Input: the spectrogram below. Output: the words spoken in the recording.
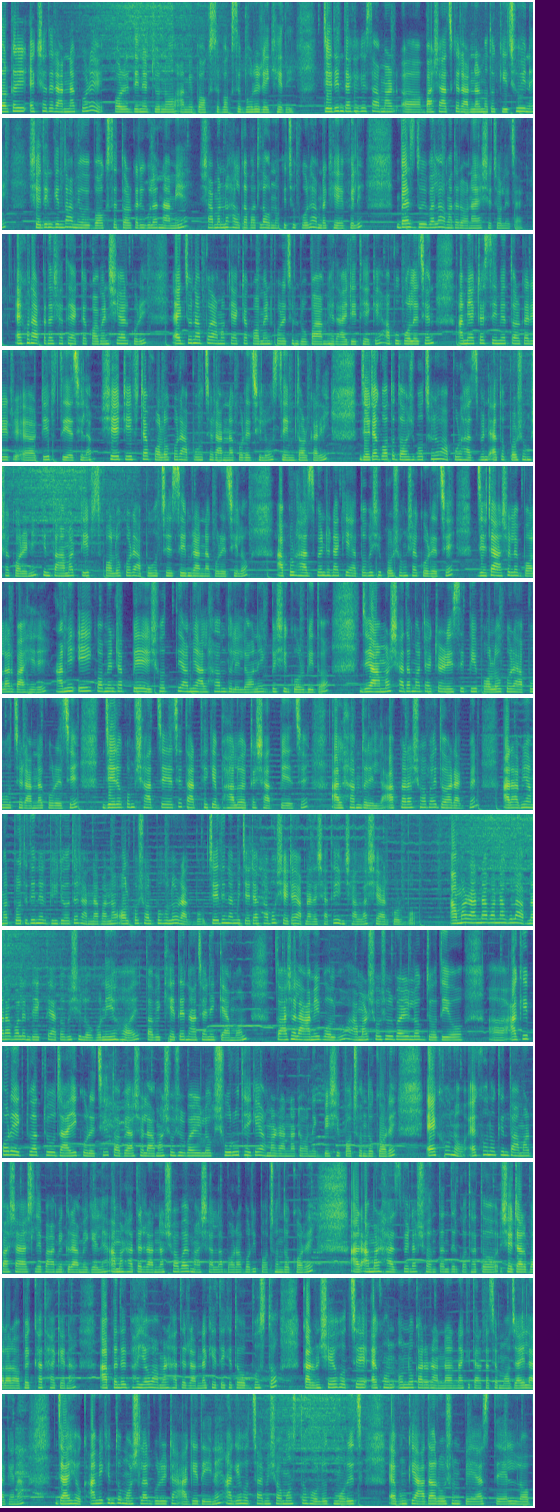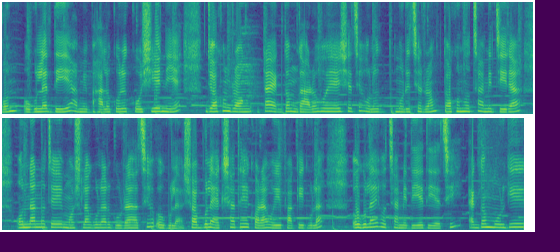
তরকারি একসাথে রান্না করে পরের দিনের জন্য আমি বক্সে বক্সে ভরে রেখে দিই। যেদিন দেখা গেছে আমার বাসা আজকে রান্নার মতো কিছুই নেই, সেদিন কিন্তু আমি ওই বক্সের তরকারিগুলো নামিয়ে সামান্য হালকা পাতলা অন্য কিছু করে আমরা খেয়ে ফেলি। ব্যাস, দুই বেলা আমাদের অনায়াসে চলে যায়। এখন আপনাদের সাথে একটা কমেন্ট শেয়ার করি। একজন আপু আমাকে একটা কমেন্ট করেছেন রূপা আহমেদ আইডি থেকে। আপু বলেছেন, আমি একটা সিমের তরকারির টিপস দিয়েছিলাম। সেই টিপসটা ফলো করে আপু হচ্ছে রান্না করেছিল সিম তরকারি, যেটা গত দশ বছরেও আপুর হাজব্যান্ড এত প্রশংসা করেনি, কিন্তু আমার টিপস ফলো করে আপু হচ্ছে সিম রান্না করেছিল। আপুর হাজব্যান্ড নাকি এত বেশি প্রশংসা করেছে, যেটা আসলে বলার বাহিরে। আমি এই কমেন্টটা পেয়ে সত্যি আমি আলহামদুলিল্লাহ অনেক বেশি গর্বিত যে আমার সাদামাটা একটা রেসিপি ফলো করে আপু হচ্ছে রান্না করেছে, যেরকম স্বাদ চেয়েছে তার থেকে ভালো একটা স্বাদ পেয়েছে। আলহামদুলিল্লাহ, আপনারা সবাই দোয়া রাখবেন। আর আমি আমার প্রতিদিনের ভিডিওতে রান্নাবান্না অল্প স্বল্প হলেও রাখব। যেদিন আমি যেটা যেটা খাব সেটাই আপনাদের সাথে ইনশাল্লাহ শেয়ার করব। আমার রান্না বান্নাগুলো আপনারা বলেন দেখতে এত বেশি লোভনীয় হয়, তবে খেতে না জানি কেমন। তো আসলে আমি বলব, আমার শ্বশুরবাড়ির লোক যদিও আগে পরে একটু একটু যাই করেছে, তবে আসলে আমার শ্বশুরবাড়ির লোক শুরু থেকে আমার রান্নাটা অনেক বেশি পছন্দ করে। এখনও এখনও কিন্তু আমার বাসায় আসলে বা আমি গ্রামে গেলে আমার হাতের রান্না সবাই মাসাল্লাহ বরাবরই পছন্দ করে। আর আমার হাজব্যান্ড আর সন্তানদের কথা তো সেটা আর বলার অপেক্ষা থাকে না। আপনাদের ভাইয়াও আমার হাতের রান্না খেতে খেতে অভ্যস্ত, কারণ সে হচ্ছে এখন অন্য কারও রান্নার নাকি তার কাছে মজাই লাগে না। যাই হোক, আমি কিন্তু মশলার গুঁড়িটা আগে দিই নাই। আগে হচ্ছে আমি সমস্ত হলুদ মরিচ এবং কি আদা, রসুন, পেঁয়াজ, তেল, লবণ ওগুলো দিয়ে আমি ভালো করে কষিয়ে নিয়ে যখন রঙটা একদম গাঢ় হয়ে এসেছে, হলুদ মরিচের রং, তখন হচ্ছে আমি জিরা, অন্যান্য যে মশলাগুলার গুঁড়া আছে ওগুলা, সবগুলো একসাথে করা ওই ফাঁকিগুলা, ওগুলাই হচ্ছে আমি দিয়ে দিয়েছি। একদম মুরগি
